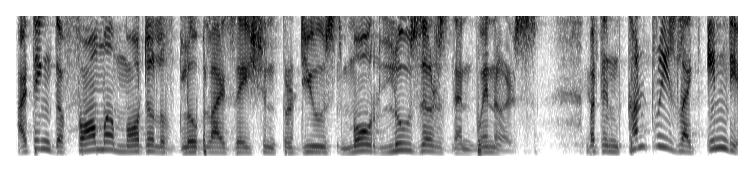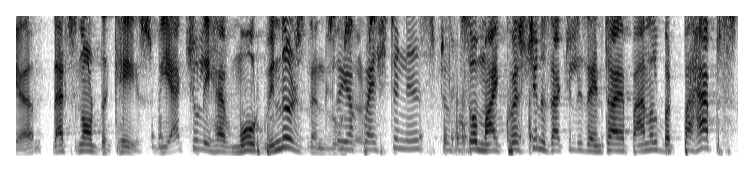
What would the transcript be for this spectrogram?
I think the former model of globalization produced more losers than winners. But in countries like India, that's not the case. We actually have more winners than losers. So your question is to So my question is actually the entire panel, but perhaps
